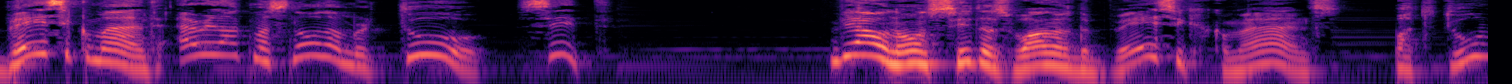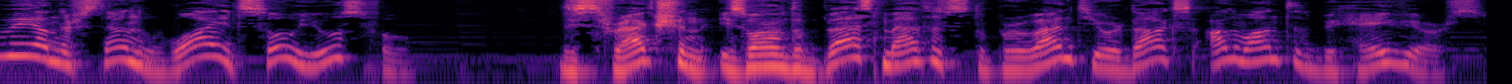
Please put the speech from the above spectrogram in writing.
Basic command, every dog must know number 2, sit. We all know sit as one of the basic commands, but do we understand why it's so useful? Distraction is one of the best methods to prevent your dog's unwanted behaviors.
